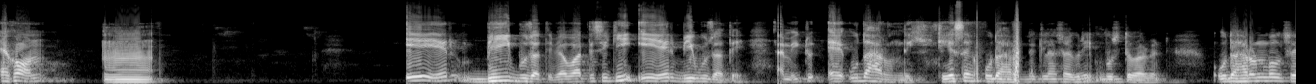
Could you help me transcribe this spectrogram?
এখন এর বি বুঝাতে, ব্যবহার দিছি কি? এ এর বি বুঝাতে। আমি একটু উদাহরণ দেখি, ঠিক আছে? উদাহরণ দেখলে আশা করি বুঝতে পারবেন। উদাহরণ বলছে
